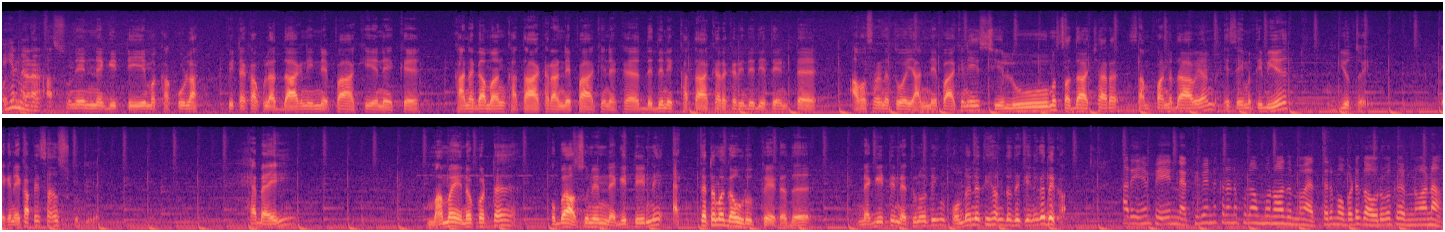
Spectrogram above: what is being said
එහෙම අසුනෙන් නැගිටීම කකුලක් පිට කකුලක් දාගනින් එපා කියන එක කනගමන් කතා කරන්න එපා කියනක දෙදෙනෙක් කතා කර කරින්ද දෙතෙන්ට අවසරනතුව යන්න එපා කෙනේ සියලූම සදාචාර සම්පන්නධාවයන් එසේම තිබිය යුතුයි. එකන එක අපේ සංස්කෘතිය. හැබැයි මම එනකොට ඔබ අසුනෙන් නැගිටන්නේ ඇත්තටම ගෞරුත්වයටද නැගිට නැතුනොතින් හොඳ නැති හන්දද කෙනෙක දෙක. හරි පේ නැතිවෙන කරන පුළන් මොනවාද ම ඇතරම ඔබට ගෞරව කරනවා නම්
